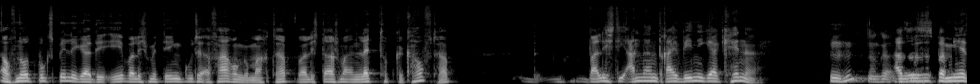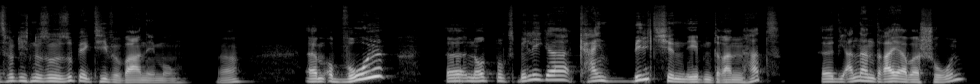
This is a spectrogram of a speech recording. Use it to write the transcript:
Auf notebooksbilliger.de, weil ich mit denen gute Erfahrungen gemacht habe, weil ich da schon mal einen Laptop gekauft habe, weil ich die anderen drei weniger kenne. Mhm, okay. Also es ist bei mir jetzt wirklich nur so eine subjektive Wahrnehmung. Ja? Ähm, obwohl äh, Notebooks billiger kein Bildchen nebendran hat, äh, die anderen drei aber schon.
